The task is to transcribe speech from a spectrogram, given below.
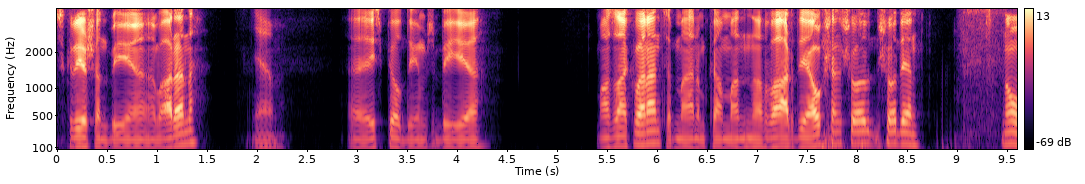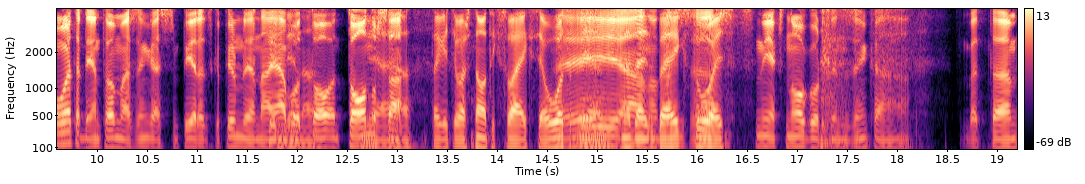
Skriešana bija varana. Jā. Izpildījums bija mazāk varants, apmēram kā man vārdi augšana šo, šodien. Nu, otrdien tomēr, zinu, esmu pieredzējis, ka pirmdienā jābūt to, tonusā. Jā, tagad jau vairs nav tik svaigs, jau otrdienā nedēļas nu, beigas tuvojas. Sniegs nogurdina, zinu, kā. Bet, uh,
